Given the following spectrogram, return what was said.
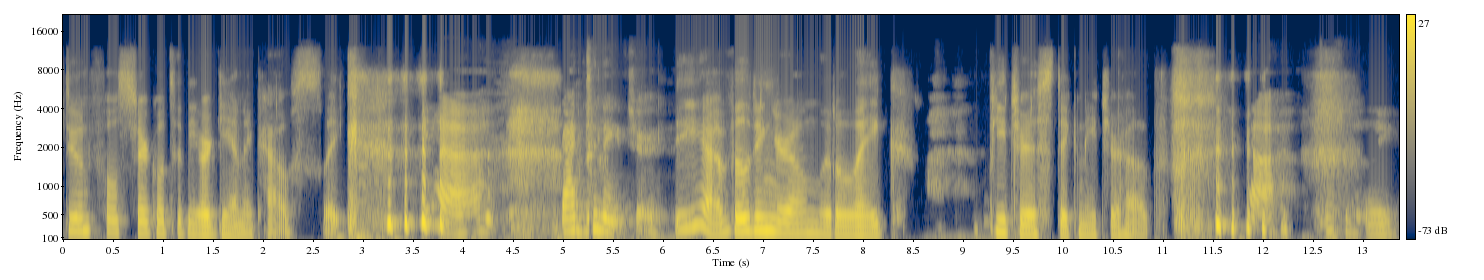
doing full circle to the organic house. Like, yeah back to nature yeah, building your own little like futuristic nature hub. yeah definitely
